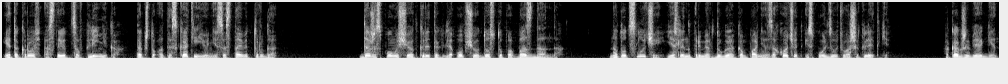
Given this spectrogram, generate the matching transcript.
Эта кровь остается в клиниках, так что отыскать ее не составит труда. Даже с помощью открытых для общего доступа баз данных. На тот случай, если, например, другая компания захочет использовать ваши клетки. А как же биоген?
